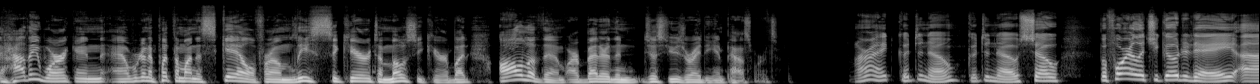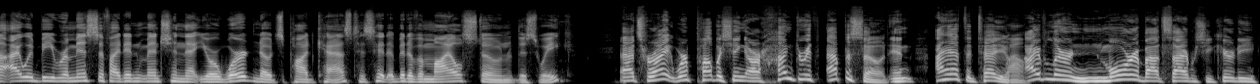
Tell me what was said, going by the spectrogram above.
how they work, and uh, we're going to put them on a scale from least secure to most secure, but all of them are better than just user ID and passwords. All right, good to know. Good to know. So, before I let you go today, uh, I would be remiss if I didn't mention that your Word Notes podcast has hit a bit of a milestone this week. That's right. We're publishing our 100th episode. And I have to tell you, wow. I've learned more about cybersecurity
